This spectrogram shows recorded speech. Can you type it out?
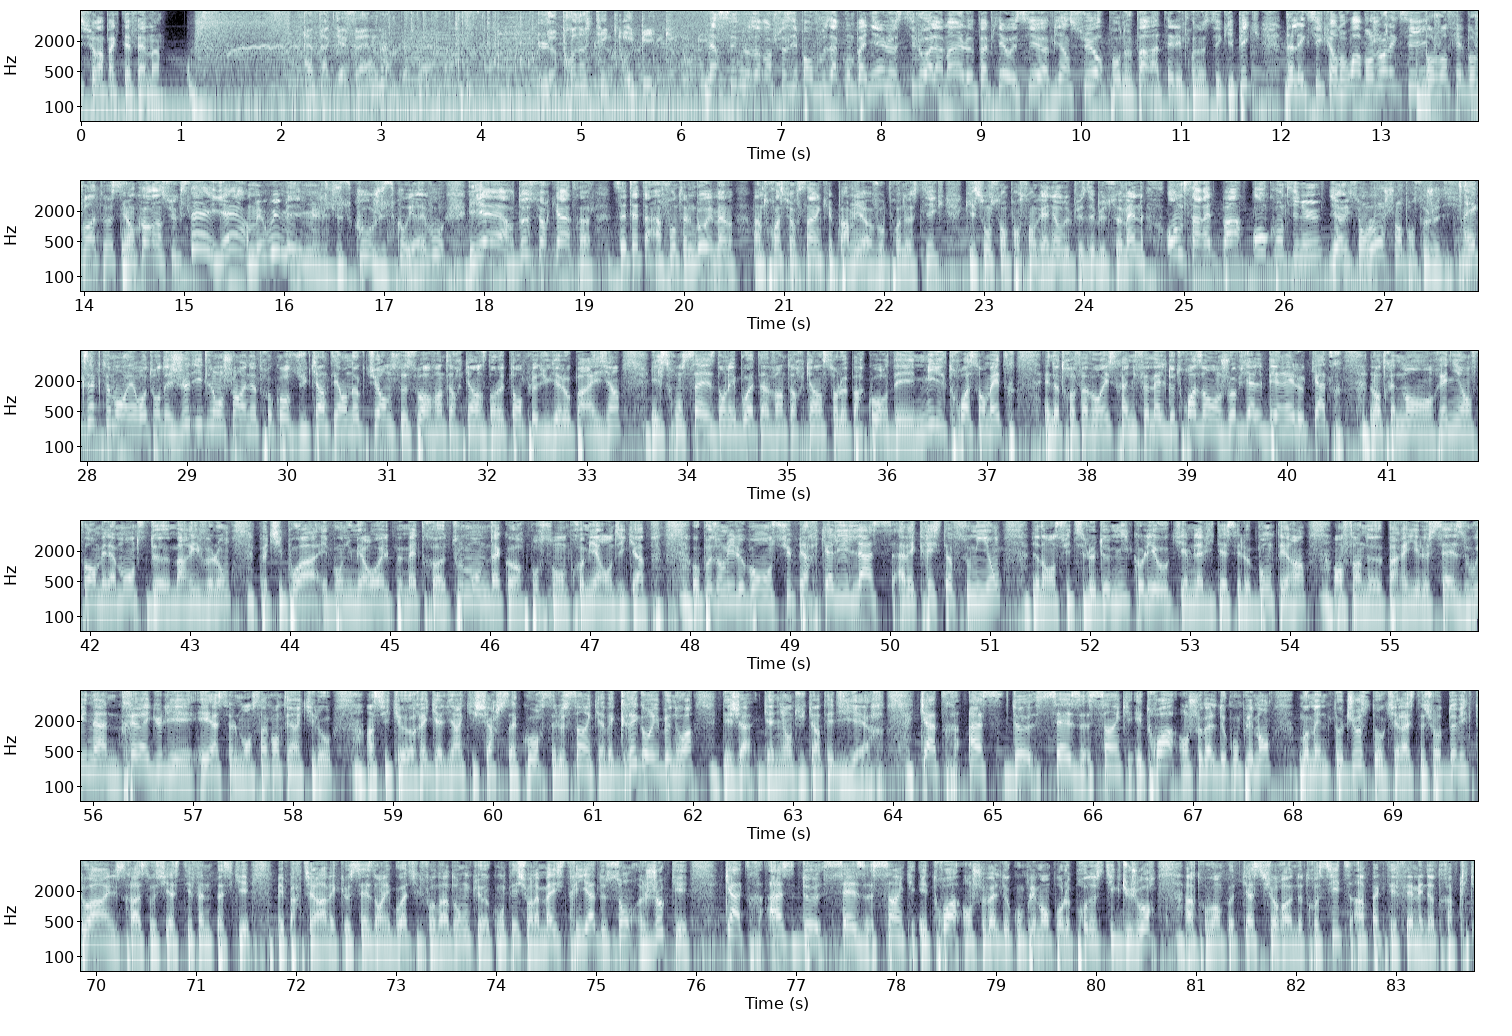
Sur Impact FM. Impact FM. Le pronostic épique. Merci de nous avoir choisi pour vous accompagner. Le stylo à la main et le papier aussi, euh, bien sûr, pour ne pas rater les pronostics épiques d'Alexis Cœur de Roi. Bonjour Alexis. Bonjour Phil, bonjour à tous. Et encore un succès hier, mais oui, mais, mais jusqu'où, jusqu'où irez-vous? Hier, 2 sur 4, c'était à Fontainebleau et même un 3 sur 5 parmi euh, vos pronostics qui sont 100% gagnants depuis ce début de semaine. On ne s'arrête pas, on continue, direction Longchamp pour ce jeudi. Exactement, les retours des jeudis de Longchamp et notre course du Quintet en nocturne ce soir 20h15 dans le temple du galop parisien. Ils seront 16 dans les boîtes à 20h15 sur le parcours des 1300 mètres. Et notre favori sera une femelle de 3 ans, Jovial Béret le 4. L'entraînement régné en forme et la monte de Marie Velon. Petit poids et bon numéro, elle peut mettre tout le monde d'accord pour son premier handicap. Opposons-lui le bon Super Cali Las avec Christophe Soumillon. Viendra ensuite le 2 Micoléo qui aime la vitesse et le bon terrain. Enfin de pareiller le 16 Winan très régulier et à seulement 51 kilos. Ainsi que Régalien qui cherche sa course et le 5 avec Grégory Benoît déjà gagnant du quintet d'hier. 4 As 2 16 5 et 3 en cheval de complément. Momento Giusto qui reste sur deux victoires. Il sera associé à Stéphane Pasquier mais partira avec le 16 dans les boîtes. Il faudra donc compter sur la maestria de son jockey. 4 As 2 16 5 et 3 en cheval de complément pour le pronostic du jour. À retrouver en podcast sur notre site Impact FM et notre application.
